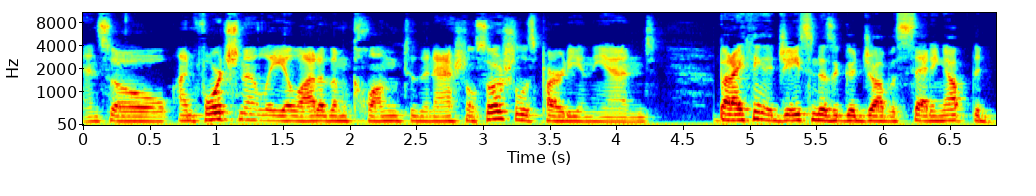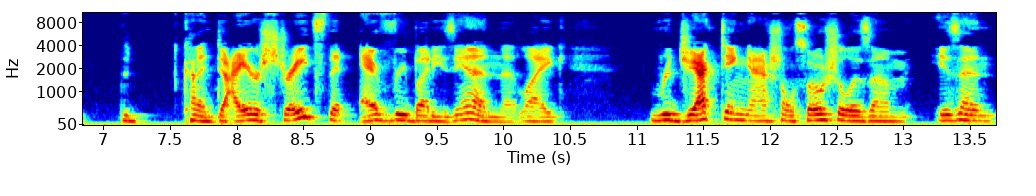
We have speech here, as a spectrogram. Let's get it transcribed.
And so, unfortunately, a lot of them clung to the National Socialist Party in the end. But I think that Jason does a good job of setting up the the kind of dire straits that everybody's in. That like rejecting National Socialism isn't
